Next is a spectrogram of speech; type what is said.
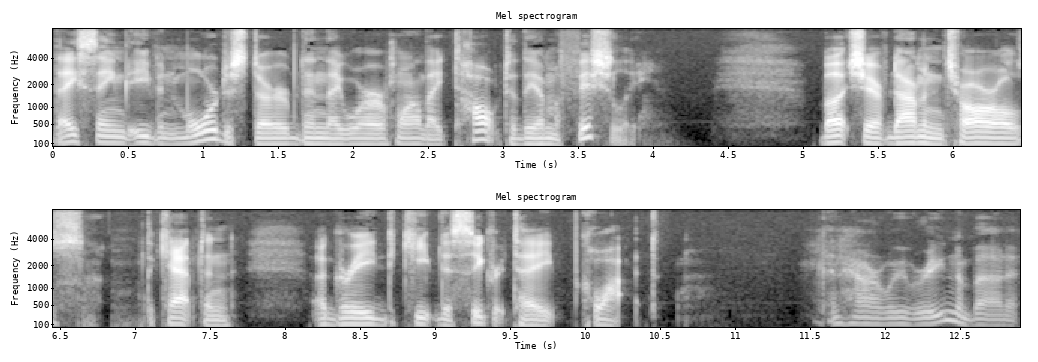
they seemed even more disturbed than they were while they talked to them officially. But Sheriff Diamond and Charles, the captain, agreed to keep this secret tape quiet. Then how are we reading about it?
